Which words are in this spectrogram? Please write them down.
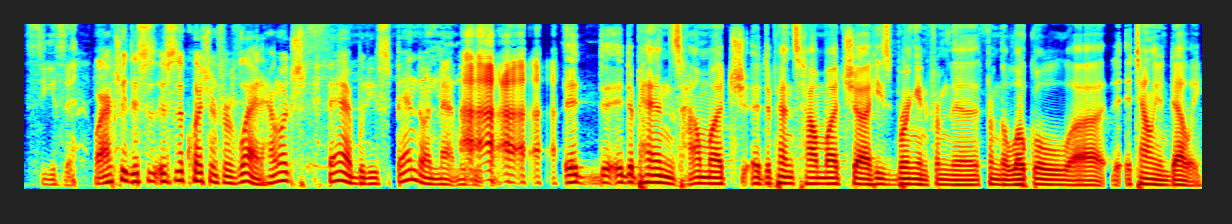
season? Well, actually, this is this is a question for Vlad. How much FAAB would you spend on Matt It it depends how much it depends how much uh, he's bringing from the from the local uh, Italian deli.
